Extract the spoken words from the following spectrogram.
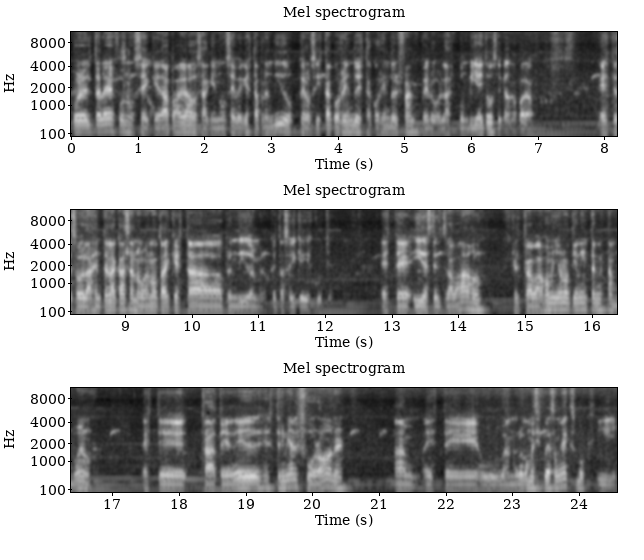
por el teléfono se queda apagado, o sea que no se ve que está prendido, pero sí está corriendo y está corriendo el fan, pero las bombillas y todo se quedan apagados. Este, sobre la gente en la casa no va a notar que está prendido, al menos que está cerca y escuche. Este, y desde el trabajo, que el trabajo mío no tiene internet tan bueno. Este, traté de streamear For Honor este, jugándolo como si fuese un Xbox y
